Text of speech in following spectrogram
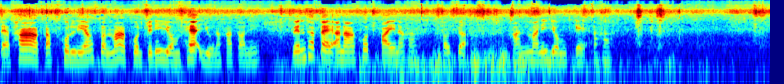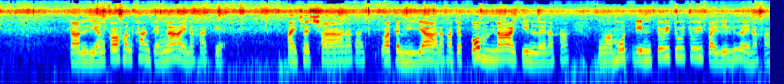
แต่ถ้ากับคนเลี้ยงส่วนมากคนจะนิยมแพะอยู่นะคะ ตอนนี้ เว้นถ้าแต่อนาคตไปนะคะ เขาจะหันมานิยมแกะนะคะ การเลี้ยงก็ค่อนข้างจะง่ายนะคะ แกะไปช้าๆนะคะ ว่าแต่มีหญ้านะคะ จะก้มหน้ากินเลยนะคะ หัวมุดดินตุ้ยตุ้ยตุ้ยไปเรื่อยๆนะคะ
